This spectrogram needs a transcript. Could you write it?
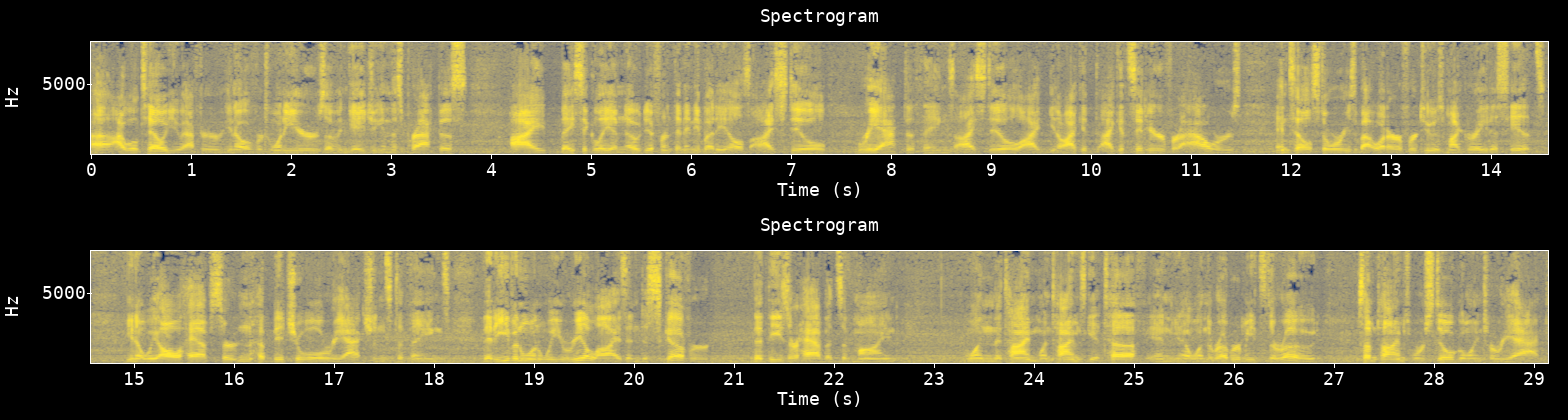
Uh, I will tell you, after you know over 20 years of engaging in this practice, I basically am no different than anybody else. I still react to things. I still, I you know, I could I could sit here for hours and tell stories about what I refer to as my greatest hits. You know, we all have certain habitual reactions to things that even when we realize and discover that these are habits of mind, when the time when times get tough and you know when the rubber meets the road, sometimes we're still going to react.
